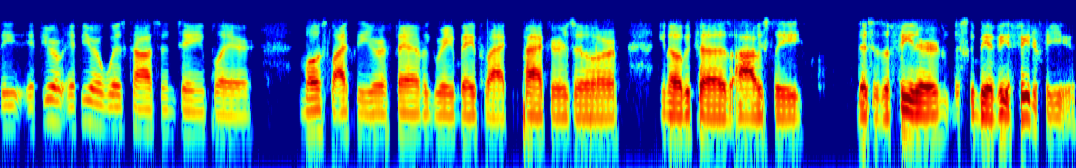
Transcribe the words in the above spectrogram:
the, if you're if you're a Wisconsin team player, most likely you're a fan of the Green Bay Packers, or you know, because obviously this is a feeder. This could be a feeder for you.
